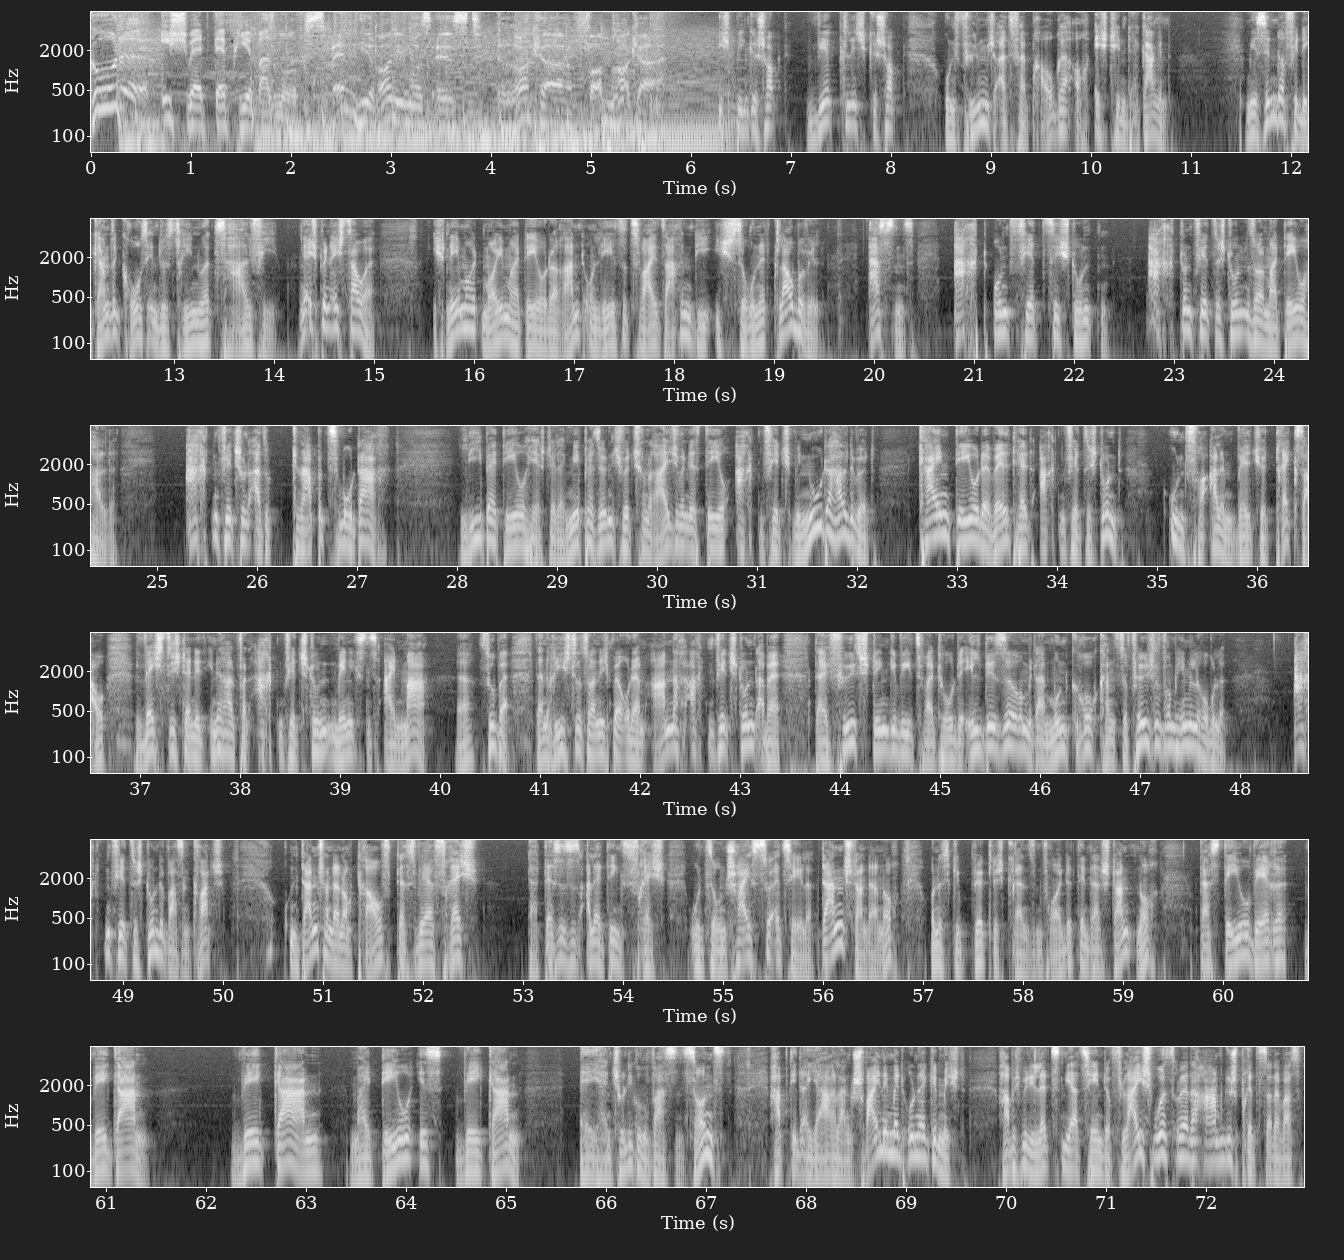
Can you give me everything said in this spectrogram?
Gude, ich werd Depp hier, Basmus. Sven Hieronymus ist Rocker vom Hocker. Ich bin geschockt, wirklich geschockt und fühle mich als Verbraucher auch echt hintergangen. Wir sind doch für die ganze Großindustrie nur Zahlvieh. Ja, ich bin echt sauer. Ich nehme heute Morgen mein Deodorant und lese zwei Sachen, die ich so nicht glauben will. Erstens, 48 Stunden. 48 Stunden soll mein Deo halten. 48 Stunden, also knappe zwei Tage. Lieber Deo-Hersteller, mir persönlich wird schon reichen, wenn das Deo 48 Minuten halten wird. Kein Deo der Welt hält 48 Stunden. Und vor allem, welche Drecksau wäscht sich denn nicht innerhalb von 48 Stunden wenigstens einmal? Ja, super. Dann riechst du zwar nicht mehr unter dem Arm nach 48 Stunden, aber dein Füß stinke wie zwei tote Ildisse und mit deinem Mundgeruch kannst du Vögel vom Himmel holen. 48 Stunden war's ein Quatsch. Und dann stand da noch drauf, das wäre frech. Ja, das ist es allerdings frech, und so einen Scheiß zu erzählen. Dann stand da noch, und es gibt wirklich Grenzen, Freunde, denn da stand noch, das Deo wäre vegan. Vegan. Mein Deo ist vegan. Ey, Entschuldigung, was denn sonst? Habt ihr da jahrelang Schweine mit untergemischt? Habe ich mir die letzten Jahrzehnte Fleischwurst unter der Arm gespritzt oder was?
